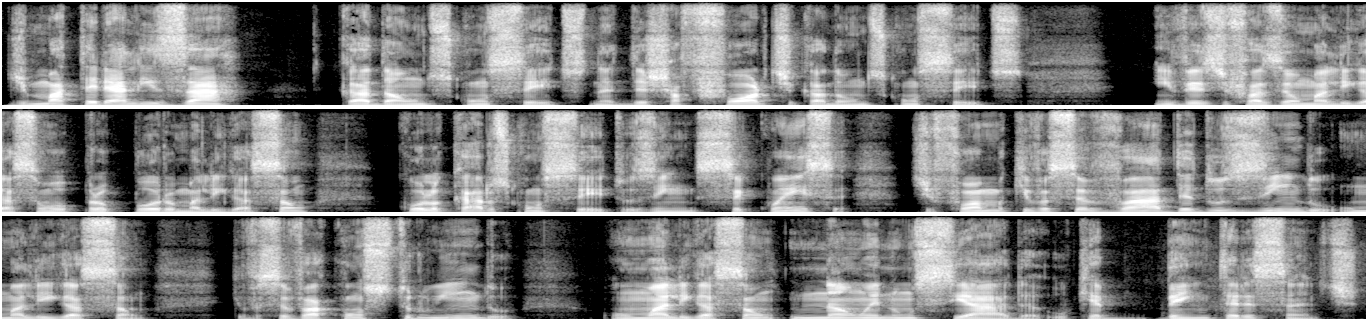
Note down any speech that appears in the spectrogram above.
de materializar cada um dos conceitos, né? deixar forte cada um dos conceitos. Em vez de fazer uma ligação ou propor uma ligação, colocar os conceitos em sequência de forma que você vá deduzindo uma ligação, que você vá construindo uma ligação não enunciada, o que é bem interessante.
